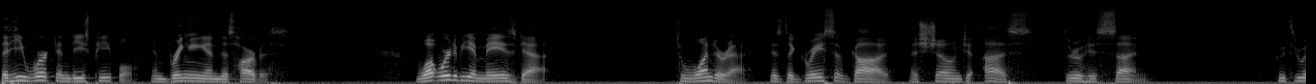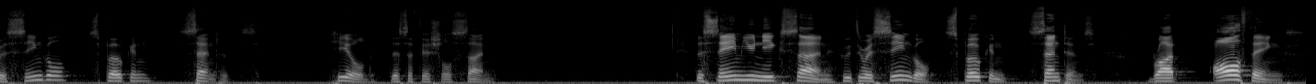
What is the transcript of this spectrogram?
that he worked in these people in bringing in this harvest. What we're to be amazed at, to wonder at, is the grace of God as shown to us through his Son, who through a single spoken sentence healed this official's son. The same unique Son who through a single spoken sentence brought all things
